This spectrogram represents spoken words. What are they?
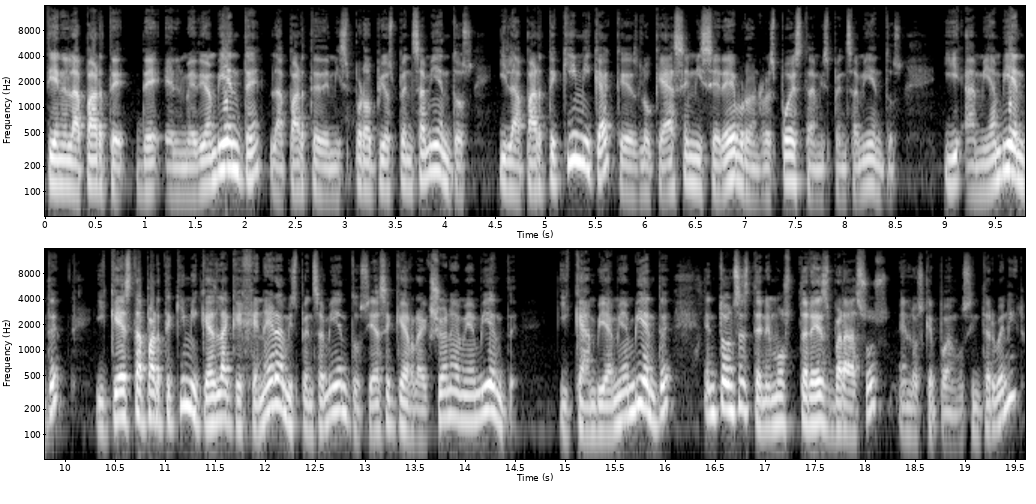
tiene la parte del medio ambiente, la parte de mis propios pensamientos y la parte química, que es lo que hace mi cerebro en respuesta a mis pensamientos y a mi ambiente, y que esta parte química es la que genera mis pensamientos y hace que reaccione a mi ambiente y cambie a mi ambiente, entonces tenemos tres brazos en los que podemos intervenir.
